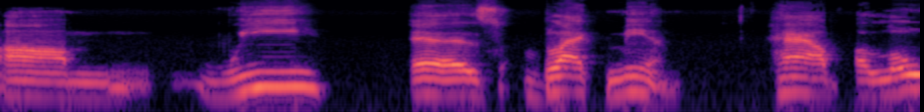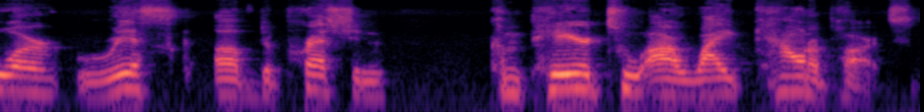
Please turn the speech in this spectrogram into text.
um, we as black men have a lower risk of depression compared to our white counterparts.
